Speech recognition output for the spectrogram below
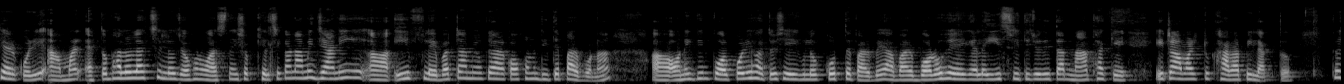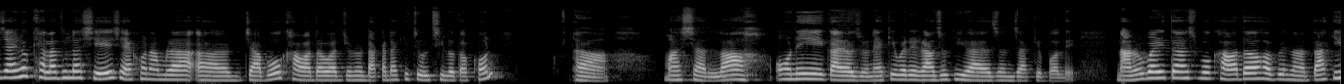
শেয়ার করি, আমার এত ভালো লাগছিল যখন ওয়াসনা এইসব খেলছে। কারণ আমি জানি এই ফ্লেভারটা আমি ওকে আর কখনো দিতে পারব না। অনেকদিন পর পরই হয়তো সে এইগুলো করতে পারবে। আবার বড় হয়ে গেলে এই স্মৃতি যদি তার না থাকে, এটা আমার একটু খারাপই লাগতো। তো যাই হোক, খেলাধুলা শেষ। এখন আমরা যাব। খাওয়া দাওয়ার জন্য ডাকাডাকি চলছিল তখন। মাশাল্লাহ অনেক আয়োজন, একেবারে রাজকীয় আয়োজন যাকে বলে। নানুর বাড়িতে আসব, খাওয়া দাওয়া হবে না, তা কি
